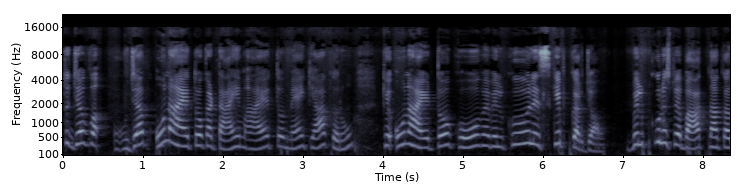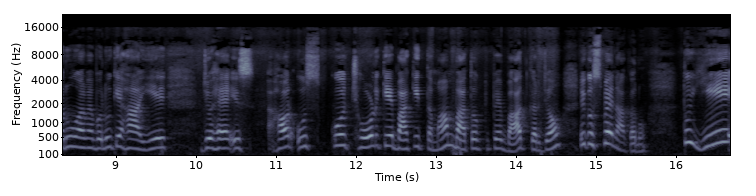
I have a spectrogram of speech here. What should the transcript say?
تو جب جب ان آیتوں کا ٹائم آئے تو میں کیا کروں کہ ان آیتوں کو میں بالکل اسکپ کر جاؤں۔ بالکل اس پہ بات نہ کروں اور میں بولوں کہ ہاں یہ جو ہے اس، اور اس کو چھوڑ کے باقی تمام باتوں پہ بات کر جاؤں، لیکن اس پہ نہ کروں۔ تو یہ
